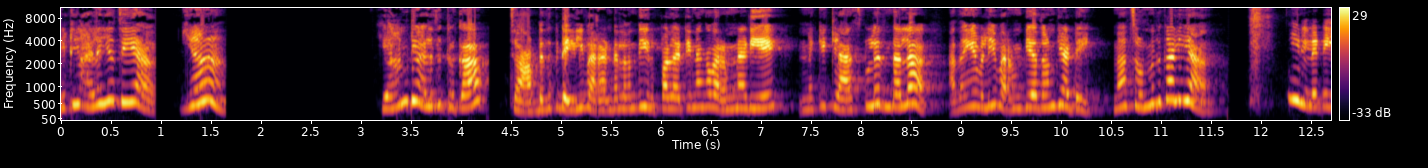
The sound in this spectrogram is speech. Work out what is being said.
எடி அழையதையா ஏன்? ஏன்டி அழுதுட்டு இருக்கா? சாப்பிட்டதுக்கு டெய்லி வராண்டல வந்து இருப்பாளாட்டி நாங்க வர முன்னாடியே. இன்னைக்கு கிளாஸ்க்குள்ளே இருந்தால அதான் ஏன் வெளியே வர முடியாதோன்னு கேட்டேன். நான் சொன்னது காலியா? இல்லடி.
